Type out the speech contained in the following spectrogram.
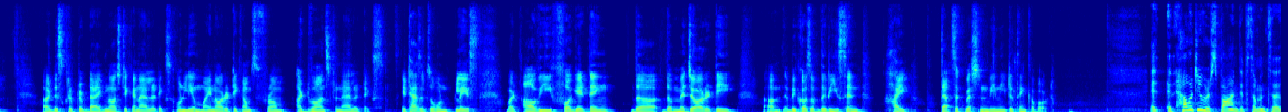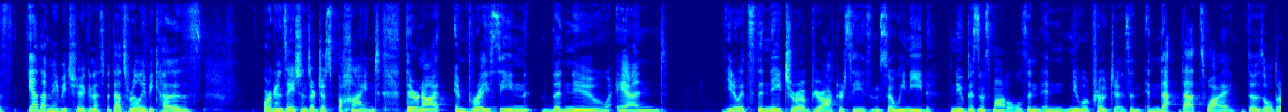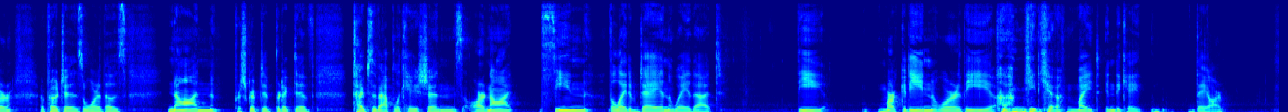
uh, descriptive diagnostic analytics. Only a minority comes from advanced analytics. It has its own place. But are we forgetting the the majority um, because of the recent hype that's a question we need to think about. It, it, how would you respond if someone says yeah that may be true Ganes, but that's really because organizations are just behind. They're not embracing the new and you know it's the nature of bureaucracies and so we need new business models and, and new approaches. And, and that that's why those older approaches or those non-prescriptive predictive types of applications are not seen the light of day in the way that the marketing or the uh, media might indicate they are.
